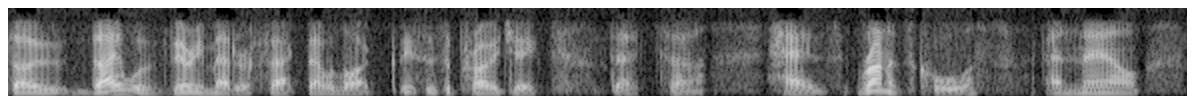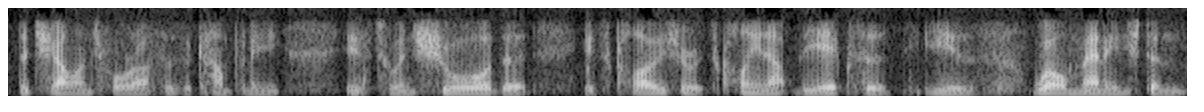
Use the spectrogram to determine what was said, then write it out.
So they were very matter of fact. They were like, this is a project that uh, has run its course, and now the challenge for us as a company is to ensure that its closure, its clean up, the exit is well managed and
